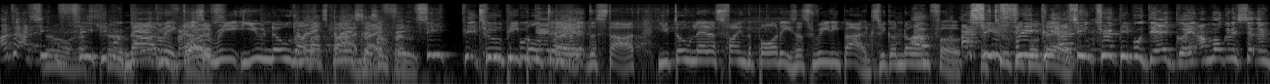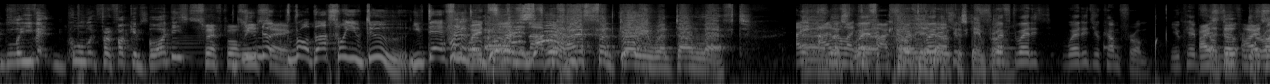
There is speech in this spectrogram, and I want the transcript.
I, d- I seen No, three people true. dead Nah, on mate, that's a re- you know that I- that's bad, right? I something? didn't see p- Two people people dead. dead at the start. You don't let us find the bodies. That's really bad because we got no info. I There's seen three people people. I dead. seen two people dead, Glenn. I'm not gonna sit there and believe it. Go look for fucking bodies. Swift, what were You you, know, saying? Rob, that's what you do. You definitely Wait, don't wait, in that room. Clive and Gary went down left. I, I don't like the fact that where did you, Lucas came Swift, from. where did where did you come from? You came I from still- the I right still-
